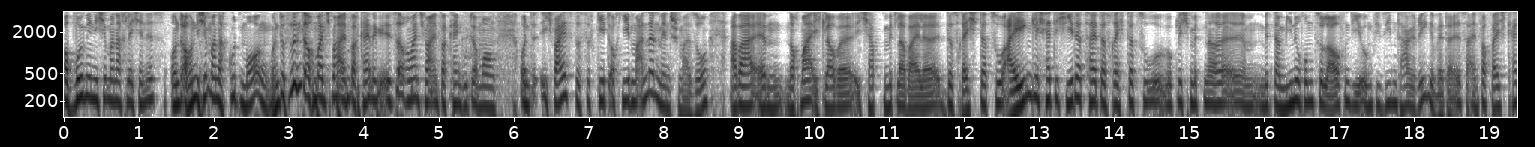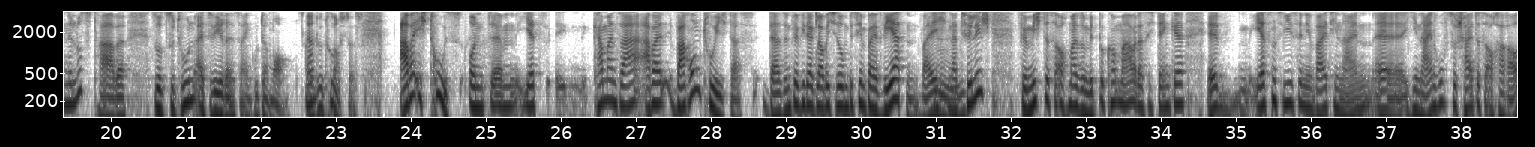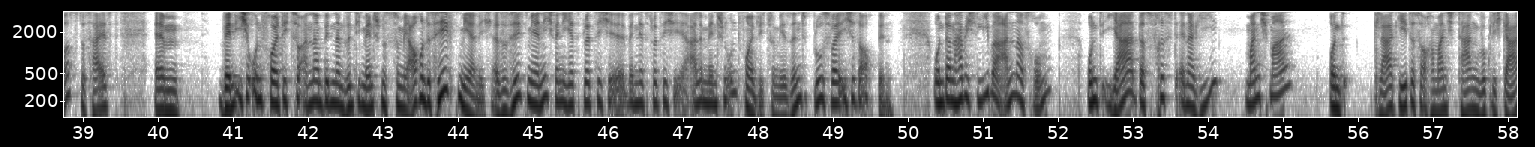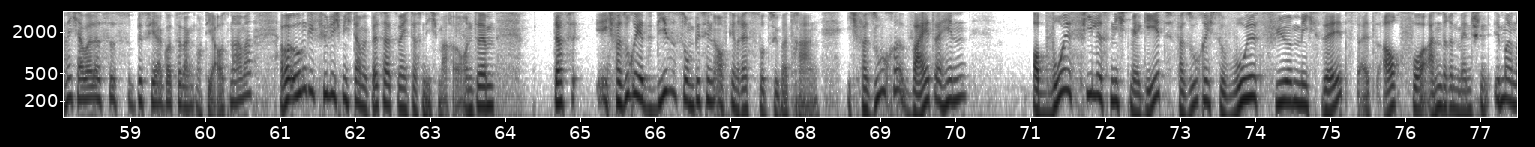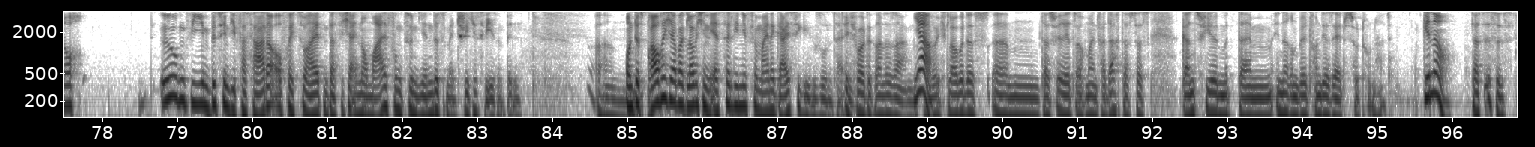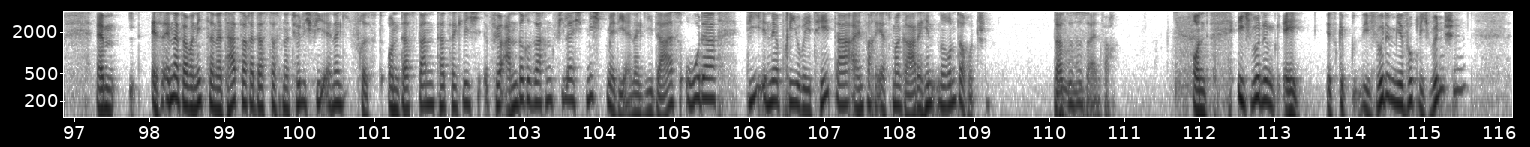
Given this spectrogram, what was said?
Obwohl mir nicht immer nach Lächeln ist und auch nicht immer nach Guten Morgen. Und es sind auch manchmal einfach keine, ist auch manchmal einfach kein guter Morgen. Und ich weiß, dass das geht auch jedem anderen Menschen mal so. Aber ähm, nochmal, ich glaube, ich habe mittlerweile das Recht dazu. Eigentlich hätte ich jederzeit das Recht dazu, wirklich mit einer, ähm, mit einer Mine rumzulaufen, die irgendwie sieben Tage Regenwetter ist, einfach weil ich keine Lust habe, so zu tun, als wäre es ein guter Morgen. Ja, du tust so. das. Aber ich tue es. Und ähm, jetzt kann man sagen, aber warum tue ich das? Da sind wir wieder, glaube ich, so ein bisschen bei Werten, weil ich mhm. natürlich für mich das auch mal so mitbekommen habe, dass ich denke, äh, erstens, wie es in den Wald hinein, äh, hineinruft, so schaltet es auch heraus. Das heißt, ähm, wenn ich unfreundlich zu anderen bin, dann sind die Menschen es zu mir auch und es hilft mir ja nicht. Also es hilft mir ja nicht, wenn ich jetzt plötzlich, äh, wenn jetzt plötzlich alle Menschen unfreundlich zu mir sind, bloß weil ich es auch bin. Und dann habe ich es lieber andersrum und ja, das frisst Energie manchmal. Und klar geht es auch an manchen Tagen wirklich gar nicht, aber das ist bisher Gott sei Dank noch die Ausnahme. Aber irgendwie fühle ich mich damit besser, als wenn ich das nicht mache. Und ähm, das, ich versuche jetzt dieses so ein bisschen auf den Rest so zu übertragen. Ich versuche weiterhin, obwohl vieles nicht mehr geht, versuche ich sowohl für mich selbst als auch vor anderen Menschen immer noch irgendwie ein bisschen die Fassade aufrechtzuerhalten, dass ich ein normal funktionierendes menschliches Wesen bin. Ähm, und das brauche ich aber, glaube ich, in erster Linie für meine geistige Gesundheit. Ich wollte gerade sagen. Ja. Also ich glaube, dass, ähm, das wäre jetzt auch mein Verdacht, dass das ganz viel mit deinem inneren Bild von dir selbst zu tun hat. Genau. Das ist es. Ähm, es ändert aber nichts an der Tatsache, dass das natürlich viel Energie frisst und dass dann tatsächlich für andere Sachen vielleicht nicht mehr die Energie da ist oder die in der Priorität da einfach erstmal gerade hinten runterrutschen. Das mhm. ist es einfach. Und ich würde, ey, es gibt, ich würde mir wirklich wünschen,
